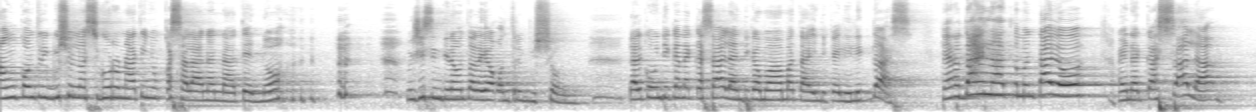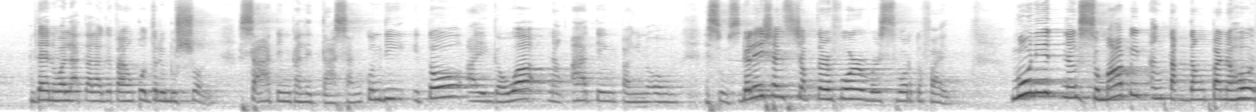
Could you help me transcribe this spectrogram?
Ang contribution lang siguro natin yung kasalanan natin, no? Which is hindi naman talaga kontribusyon. Dahil kung hindi ka nagkasala, hindi ka mamamatay, hindi ka liligtas. Pero dahil lahat naman tayo ay nagkasala, then wala talaga tayong kontribusyon sa ating kaligtasan, kundi ito ay gawa ng ating Panginoong Jesus. Galatians chapter 4 verse 4 to 5. Ngunit nang sumapit ang takdang panahon,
